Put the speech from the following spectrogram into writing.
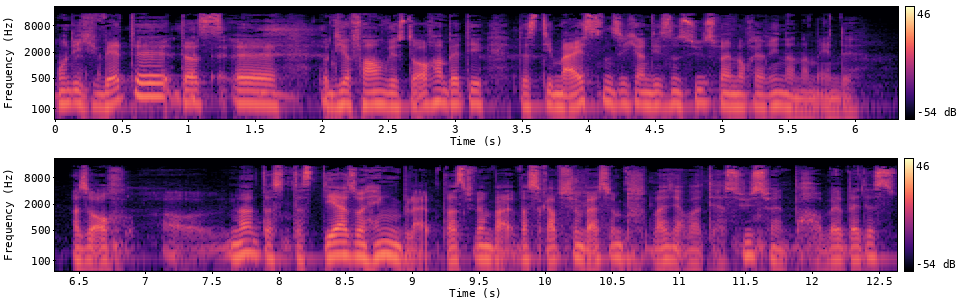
Und ich wette, dass, äh, und die Erfahrung wirst du auch haben, Betty, dass die meisten sich an diesen Süßwein noch erinnern am Ende. Also auch, ne, dass, dass der so hängen bleibt. Was, wenn, was gab's für ein Weißwein? Pff, weiß ich, aber der Süßwein, boah, weil, weil das.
